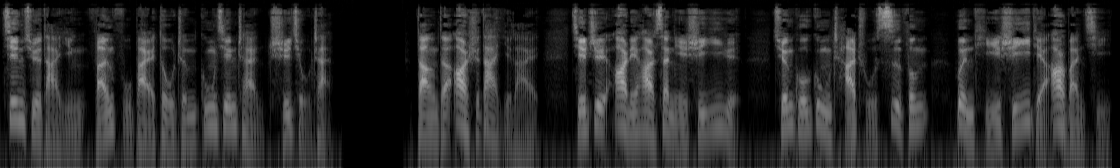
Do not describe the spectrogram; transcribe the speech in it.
坚决打赢反腐败斗争攻坚战、持久战。党的二十大以来，截至二零二三年十一月，全国共查处四风问题十一点二万起，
